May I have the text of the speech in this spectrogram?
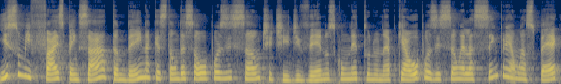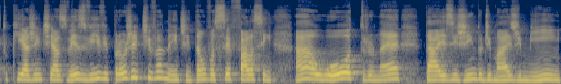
Isso me faz pensar também na questão dessa oposição, Titi, de Vênus com Netuno, né? Porque a oposição, ela sempre é um aspecto que a gente às vezes vive projetivamente. Então você fala assim: "Ah, o outro, né, tá exigindo demais de mim,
